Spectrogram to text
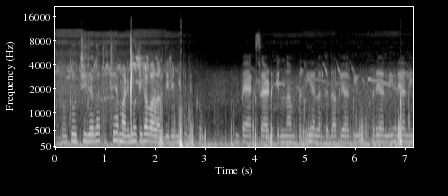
ਕਿਉਂਕਿ ਉੱਚੀ ਜਗ੍ਹਾ ਤੇ ਇੱਥੇ ਮਾੜੀ ਮੋਟੀ ਹਵਾ ਲੱਗਦੀ ਰਹਿੰਦੀ ਤੇ ਦੇਖੋ ਬੈਕ ਸਾਈਡ ਕਿੰਨਾ ਵਧੀਆ ਲੱਗਦਾ ਪਿਆ ਵਿਊ ਹਰਿਆਲੀ ਹਰਿਆਲੀ।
